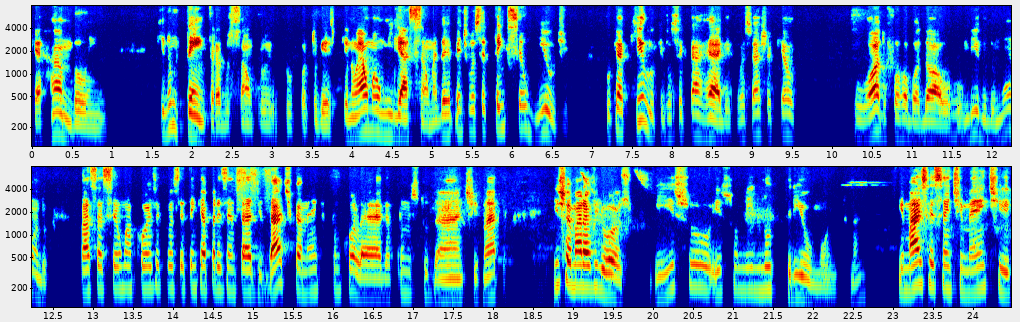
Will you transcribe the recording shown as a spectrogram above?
que é humbling, que não tem tradução para o português, porque não é uma humilhação, mas de repente você tem que ser humilde, porque aquilo que você carrega, que você acha que é o, o ó do forrobodó, o umbigo do mundo, passa a ser uma coisa que você tem que apresentar didaticamente para um colega, para um estudante, né? Isso é maravilhoso e isso isso me nutriu muito, né? E mais recentemente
